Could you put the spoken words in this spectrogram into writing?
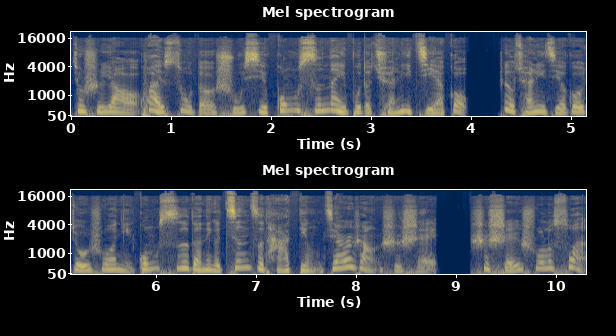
就是要快速的熟悉公司内部的权力结构。这个权力结构就是说，你公司的那个金字塔顶尖上是谁，是谁说了算。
